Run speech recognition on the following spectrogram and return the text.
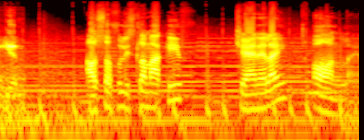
দিয়ে। Asaful Islam Akif channel I online.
